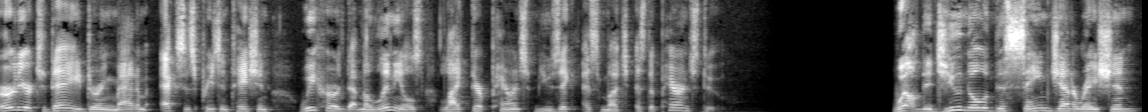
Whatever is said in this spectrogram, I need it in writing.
Earlier today, during Madam X's presentation, we heard that millennials like their parents' music as much as the parents do. Well, did you know this same generation?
